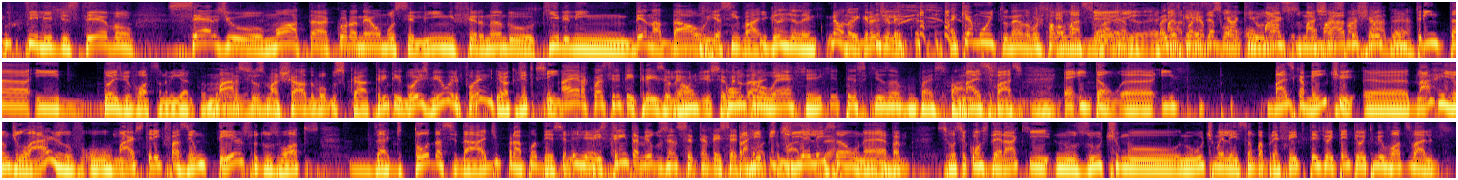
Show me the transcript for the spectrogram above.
o Felipe Estevão, Sérgio Mota, Coronel Mocelin, Fernando Kirilin, Denadal e assim vai. e grande elenco. Não, não, e grande elenco. É que é muito, né? Não vou te falar É o nome bastante. 40. É, Mas Mas, eu queria exemplo, buscar aqui o, o, Márcio nosso- Machado, Machado, foi com é. 32 mil votos, se não me engano. Márcios Machado, vou buscar. 32 mil ele foi? Eu acredito que sim. Ah, era quase 33, eu lembro um disso, é Ctrl verdade. F aí que pesquisa mais fácil. Mais fácil. É, então, ah, em- basicamente, ah, na região de Lages, o, o Márcio teria que fazer um terço dos votos da- de toda a cidade para poder se eleger. Fez 30.277 Para repetir Márcio, a eleição, é. né? É pra- se você considerar que nos último, no última eleição para prefeito teve 88 mil votos válidos.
